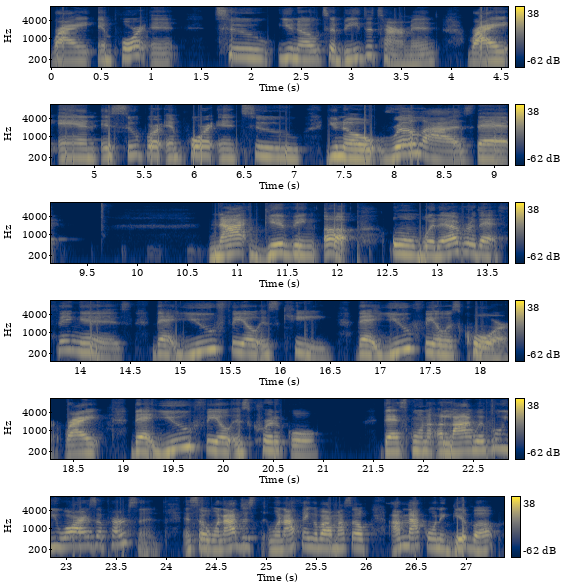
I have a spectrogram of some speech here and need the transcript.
right important to you know to be determined right? And it's super important to you know realize that not giving up on whatever that thing is that you feel is key that you feel is core right? That you feel is critical that's going to align with who you are as a person. And so when i just when i think about myself i'm not going to give up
